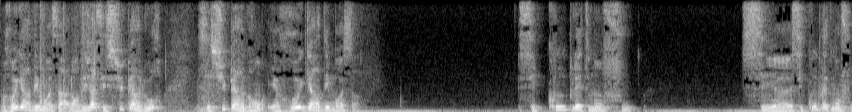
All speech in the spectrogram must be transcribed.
Regardez-moi ça. Alors déjà, c'est super lourd, c'est super grand, et regardez-moi ça. C'est complètement fou. Euh, c'est complètement fou.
